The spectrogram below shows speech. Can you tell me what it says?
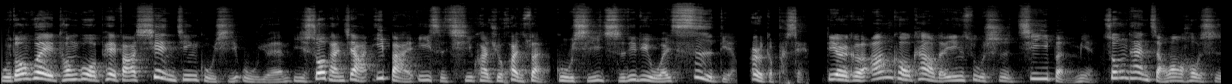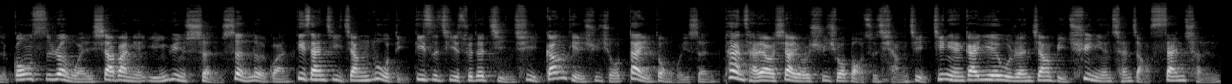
股东会通过配发现金股息五元，以收盘价一百一十七块去换算，股息殖利率为四点二个 percent。第二个，Uncle 看好的因素是基本面。中碳展望后市，公司认为下半年营运审慎乐观，第三季将落底，第四季随着景气钢铁需求带动回升，碳材料下游需求保持强劲，今年该业务仍将比去年成长三成。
